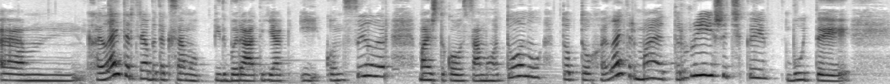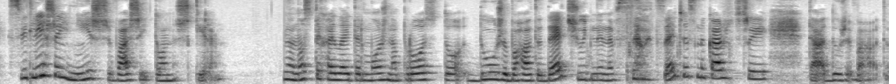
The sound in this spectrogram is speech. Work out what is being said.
ем, хайлайтер треба так само підбирати, як і консилер, майже такого самого тону. Тобто хайлайтер має трішечки бути світліший, ніж ваш тон шкіри. Наносити хайлайтер можна просто дуже багато де, чуть не на все лице, чесно кажучи, та дуже багато.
